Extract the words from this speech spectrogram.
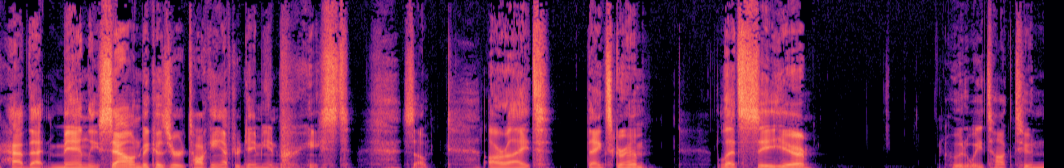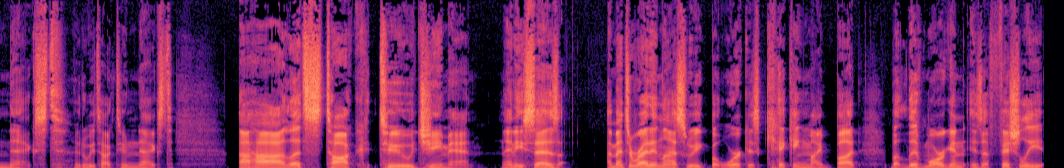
have that manly sound because you're talking after Damian Priest. So, all right. Thanks, Grim. Let's see here. Who do we talk to next? Who do we talk to next? Aha, let's talk to G Man. And he says, I meant to write in last week, but work is kicking my butt. But Liv Morgan is officially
